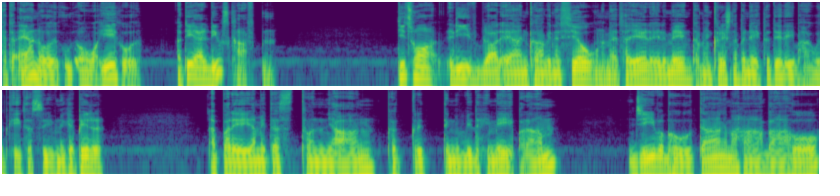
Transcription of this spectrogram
at der er noget ud over egoet, og det er livskraften. De tror, liv blot er en kombination af materielle elementer, men Krishna benægter dette i Bhagavad Gita 7. kapitel. Apareya mitas tonyang prakriting vidhime param Jiva bhutang mahabaho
